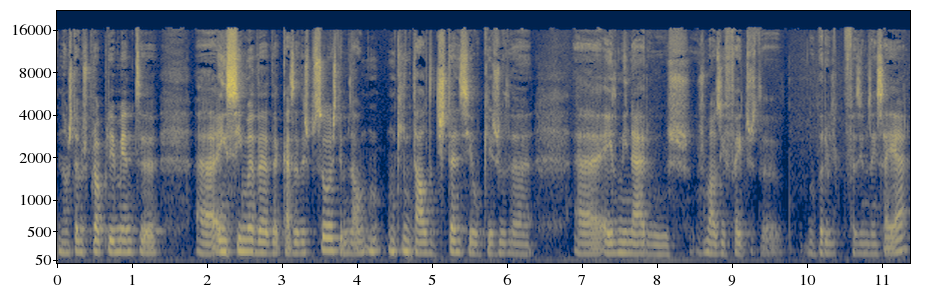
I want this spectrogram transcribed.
não estamos propriamente uh, em cima da, da, casa das pessoas, temos um, um, quintal de distância, o que ajuda a, a eliminar os, os maus efeitos de, do barulho que fazemos ensaiar.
